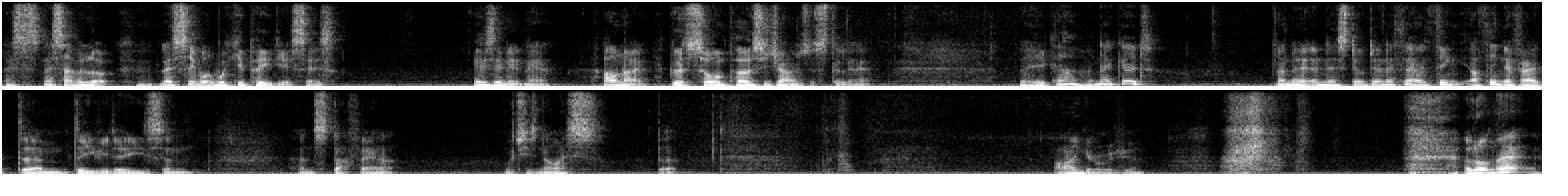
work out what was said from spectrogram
Let's let's have a look. Let's see what Wikipedia says. Who's in it now? Oh no, Goodsall and Percy Jones are still in it. There you go. Isn't that good? And they're, and they're still doing their thing. I think I think they've had um, DVDs and and stuff out, which is nice. But I ain't gonna review. and on that,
